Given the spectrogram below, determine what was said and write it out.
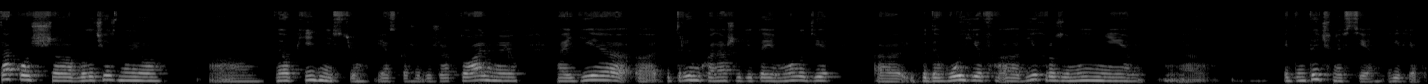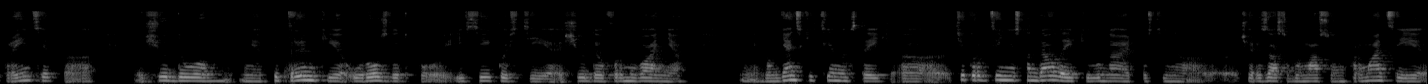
Також величезною необхідністю, я скажу дуже актуальною, є підтримка наших дітей і молоді і педагогів в їх розумінні ідентичності їх як українців щодо підтримки у розвитку і стійкості щодо формування громадянських цінностей. Ті корупційні скандали, які лунають постійно через засоби масової інформації,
